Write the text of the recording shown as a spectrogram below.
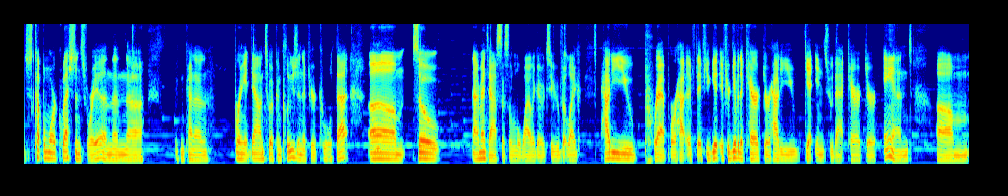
just a couple more questions for you, and then uh, we can kind of bring it down to a conclusion if you're cool with that. Um, so I meant to ask this a little while ago too, but like, how do you prep, or how if if you get if you're given a character, how do you get into that character? And um,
